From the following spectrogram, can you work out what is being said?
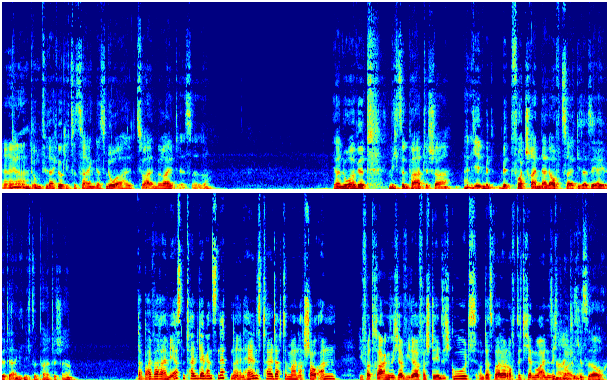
Ja, ja, und um vielleicht wirklich zu zeigen, dass Noah halt zu allem bereit ist. Also. Ja, Noah wird nicht sympathischer. mit, mit fortschreitender Laufzeit dieser Serie wird er eigentlich nicht sympathischer. Dabei war er im ersten Teil wieder ganz nett, ne? In Helens Teil dachte man, ach schau an, die vertragen sich ja wieder, verstehen sich gut und das war dann offensichtlich ja nur eine Sichtweise. Na, eigentlich ist er auch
